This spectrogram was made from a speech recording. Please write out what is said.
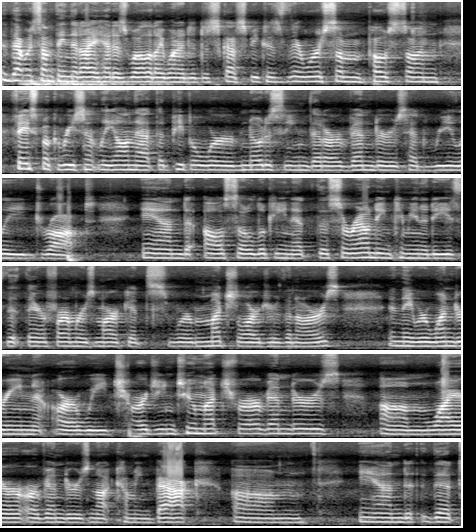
That was something that I had as well that I wanted to discuss because there were some posts on Facebook recently on that, that people were noticing that our vendors had really dropped. And also looking at the surrounding communities, that their farmers markets were much larger than ours. And they were wondering, are we charging too much for our vendors? Um, why are our vendors not coming back? Um, and that,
